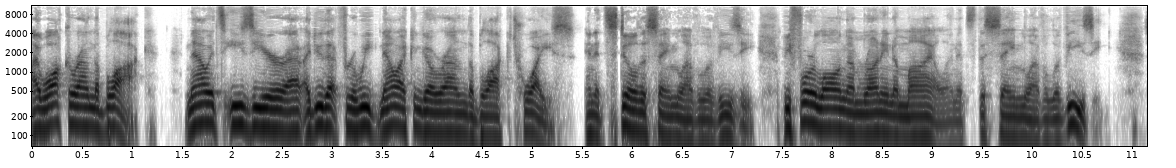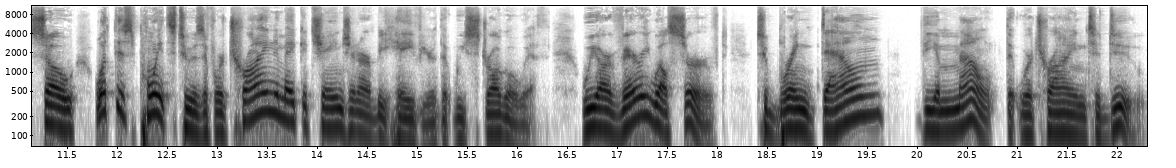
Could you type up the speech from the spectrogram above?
I walk around the block. Now it's easier. I do that for a week. Now I can go around the block twice and it's still the same level of easy. Before long, I'm running a mile and it's the same level of easy. So, what this points to is if we're trying to make a change in our behavior that we struggle with, we are very well served to bring down the amount that we're trying to do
